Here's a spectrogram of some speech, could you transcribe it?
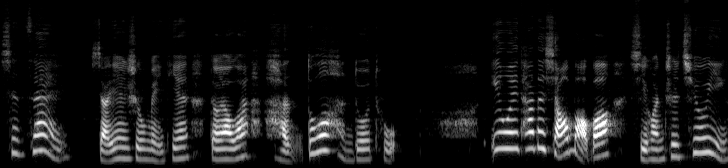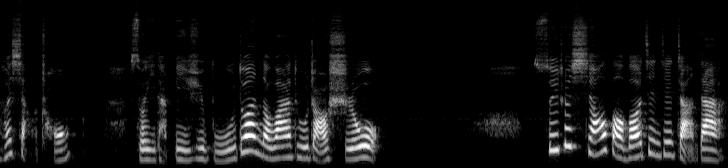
现在小鼹鼠每天都要挖很多很多土。因为它的小宝宝喜欢吃蚯蚓和小虫，所以它必须不断的挖土找食物。随着小宝宝渐渐长大，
